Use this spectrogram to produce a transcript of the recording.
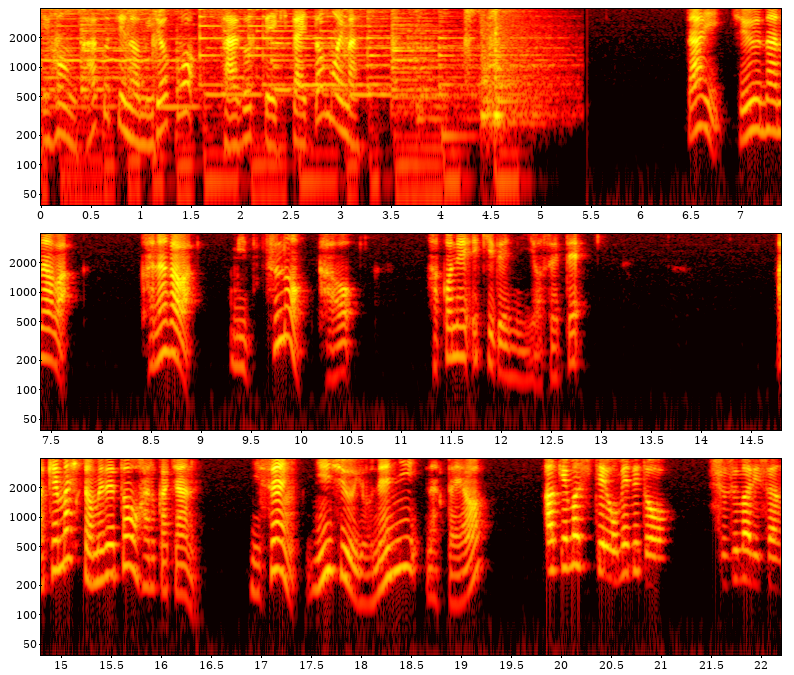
日本各地の魅力を探っていきたいと思います第17話神奈川3つの顔。箱根駅伝に寄せて。明けましておめでとうはるかちゃん。2024年になったよ。明けましておめでとう、鈴まりさん。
